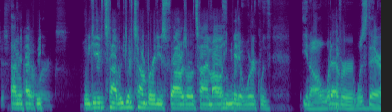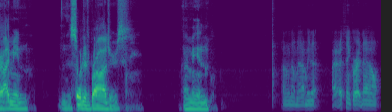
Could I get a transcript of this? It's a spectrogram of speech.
Just I mean, how I- it we- works. We give Tom we give Tom Brady's flowers all the time. Oh, he made it work with, you know, whatever was there. I mean, so did Rodgers. I mean, I don't know, man. I mean, I, I think right now,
